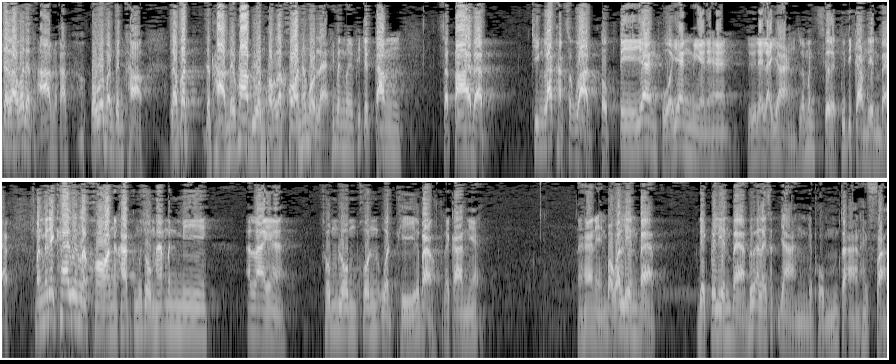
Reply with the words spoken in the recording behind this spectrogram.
แต่เราก็จะถามนะครับ เพราะว่ามันเป็นข่าวเราก็จะถามในภาพรวมของละครทั้งหมดแหละ ที่มันมีพิจกรรมสไตล์แบบชิงรักหักสวัสดตบตีแย่งผัวแย่งเมียเนี่ยฮะหรือหลาย ๆ อย่าง แล้วมันเกิดพฤติกรรมเรียนแบบ มันไม่ได้แค่เรื่องละครนะครับคุณผู้ชมฮะมันมีอะไรอะ ชมรมคนอวดผีหรือเปล่ารายการเนี้ยนะฮะเนี่ยเห็นบอกว่าเรียนแบบเด็กไปเรียนแบบด้วยอะไรสักอย่าง เดี๋ยวผมจะอ่านให้ฟัง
